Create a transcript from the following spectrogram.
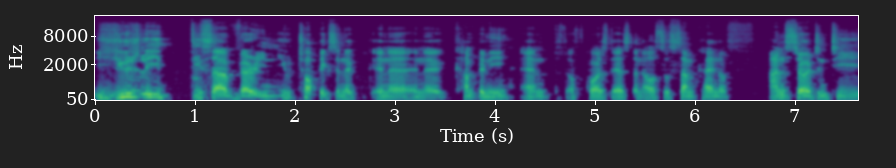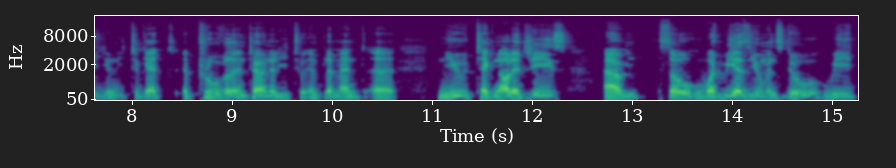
Usually these are very new topics in a in a in a company. And of course there's then also some kind of uncertainty. You need to get approval internally to implement uh, new technologies. Um, so what we as humans do, we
